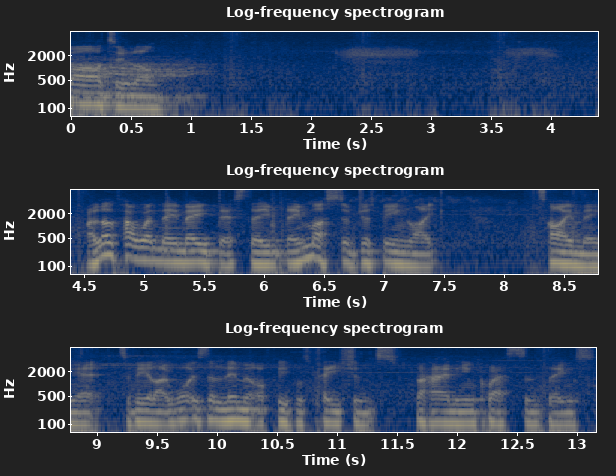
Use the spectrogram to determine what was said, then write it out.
Far too long. I love how when they made this, they, they must have just been like timing it to be like, what is the limit of people's patience for handing in quests and things?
